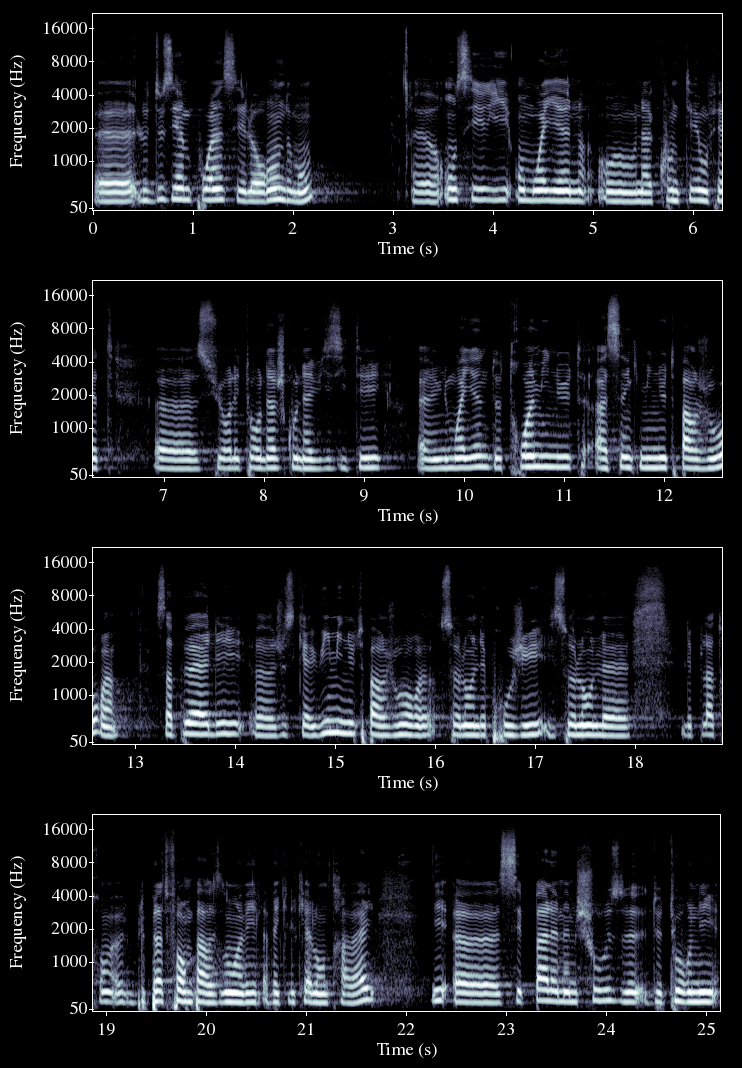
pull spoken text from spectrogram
le deuxième point, c'est le rendement. En série, en moyenne, on a compté en fait sur les tournages qu'on a visités euh, une moyenne de 3 minutes à 5 minutes par jour. Ça peut aller euh, jusqu'à 8 minutes par jour euh, selon les projets et selon les, plateformes, les avec, lesquelles on travaille. Et euh, ce n'est pas la même chose de tourner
